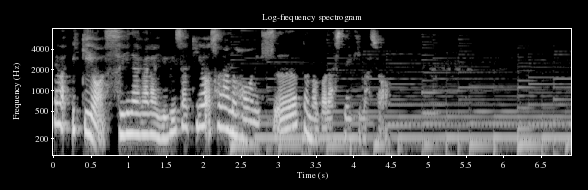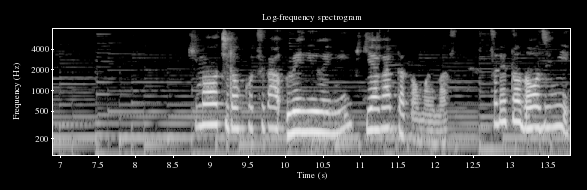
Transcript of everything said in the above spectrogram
では、息を吸いながら指先を空の方にスーッと登らせていきましょう。気持ち肋骨が上に上に引き上がったと思います。それと同時に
